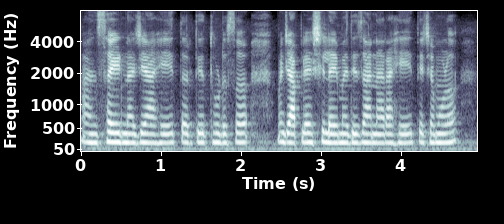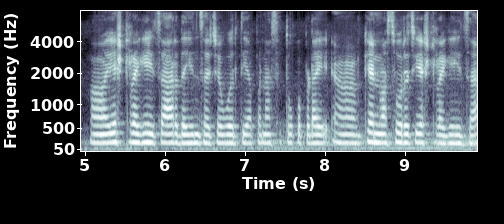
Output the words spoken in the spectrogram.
आणि साईडनं जे आहे तर ते थोडंसं म्हणजे आपल्या शिलाईमध्ये जाणार आहे. त्याच्यामुळं एक्स्ट्रा घ्यायचा अर्धा इंचाच्या वरती आपण असं तो कपडा कॅनव्हासवरच एक्स्ट्रा घ्यायचा.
